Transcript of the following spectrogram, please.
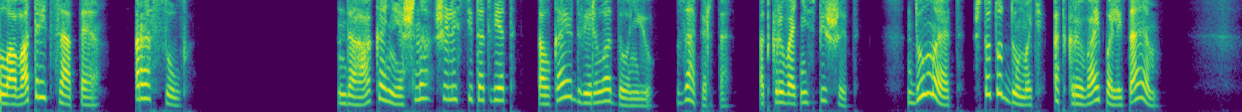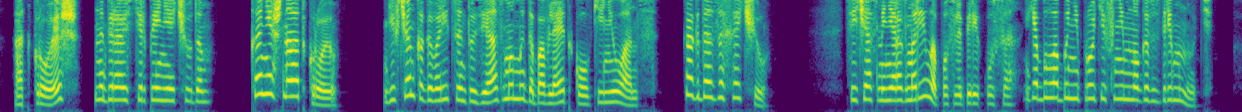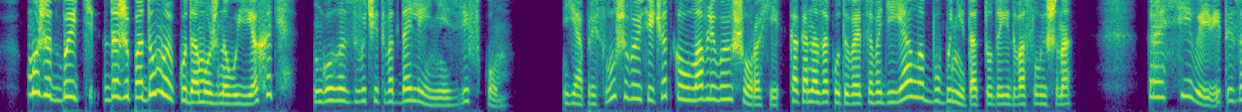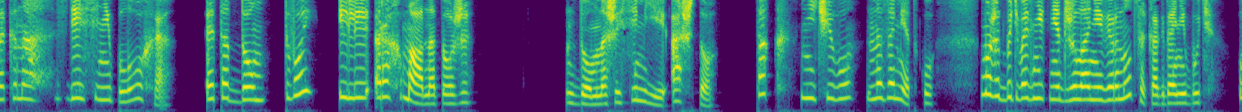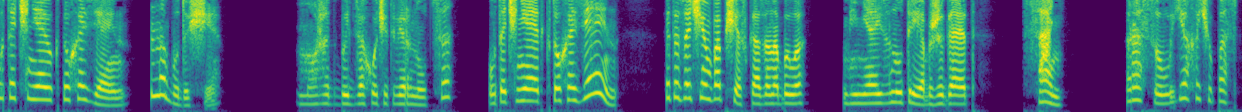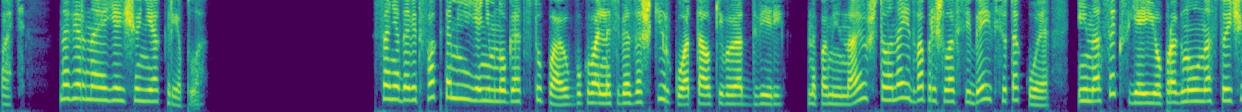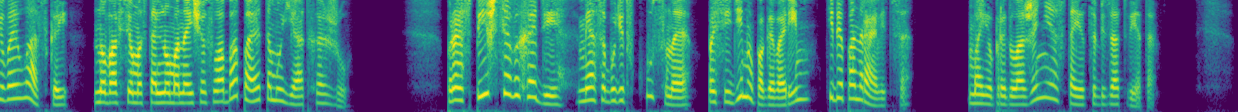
Глава 30. Расул. «Да, конечно», — шелестит ответ. Толкаю дверь ладонью. Заперто. Открывать не спешит. Думает? Что тут думать? Открывай, полетаем. «Откроешь?» — набираюсь терпения чудом. «Конечно, открою». Девчонка говорит с энтузиазмом и добавляет колкий нюанс. «Когда захочу». Сейчас меня разморило после перекуса, я была бы не против немного вздремнуть. «Может быть, даже подумаю, куда можно уехать?» Голос звучит в отдалении, с зевком. Я прислушиваюсь и четко улавливаю шорохи, как она закутывается в одеяло, бубнит оттуда едва слышно. «Красивый вид из окна, здесь и неплохо. Этот дом твой или Рахмана тоже?» «Дом нашей семьи, а что?» «Так, ничего, на заметку. Может быть, возникнет желание вернуться когда-нибудь. Уточняю, кто хозяин. На будущее». «Может быть, захочет вернуться?» «Уточняет, кто хозяин?» «Это зачем вообще сказано было?» «Меня изнутри обжигает». «Сань!» «Расул, я хочу поспать. Наверное, я еще не окрепла». Саня давит фактами, и я немного отступаю, буквально себя за шкирку отталкиваю от двери. Напоминаю, что она едва пришла в себя и все такое, и на секс я ее прогнул настойчивой лаской, но во всем остальном она еще слаба, поэтому я отхожу. «Проспишься, выходи, мясо будет вкусное, посидим и поговорим, тебе понравится». Мое предложение остается без ответа.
